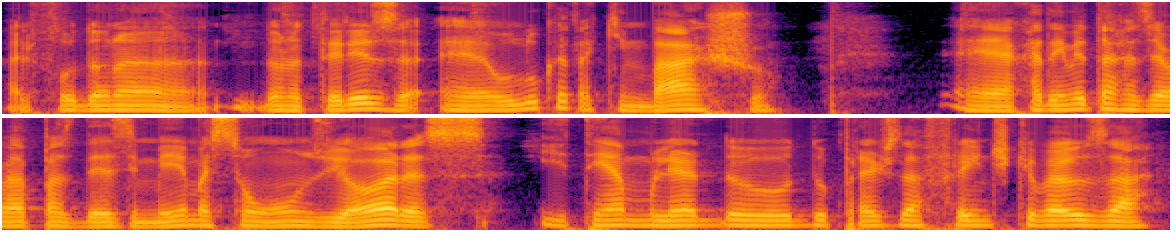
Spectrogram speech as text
Aí ele falou, dona, dona Tereza, é, o Luca tá aqui embaixo, é, a academia tá reservada para as 10h30, mas são 11 horas, e tem a mulher do, do prédio da frente que vai usar.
